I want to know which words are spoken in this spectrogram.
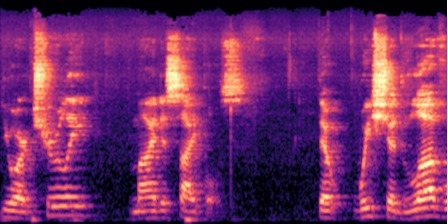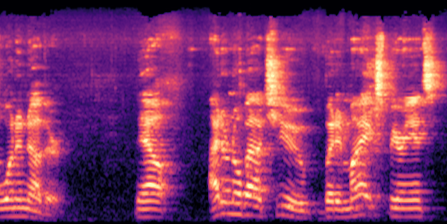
you are truly my disciples. that we should love one another. Now, I don't know about you, but in my experience,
